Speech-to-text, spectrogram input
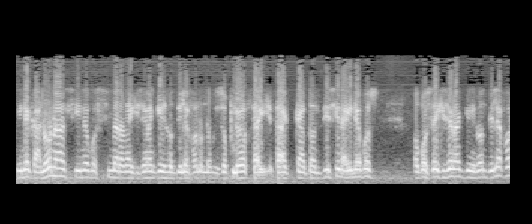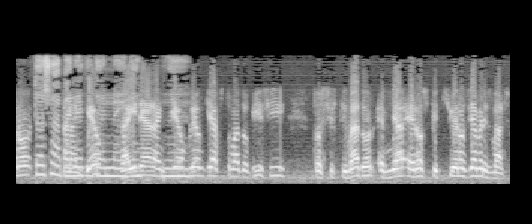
είναι κανόνας, είναι όπως σήμερα να έχεις έναν κινητό τηλέφωνο, νομίζω πλέον θα, θα καταντήσει να είναι όπως όπως έχεις έναν κινητό τηλέφωνο, Τόσο αναγκαίο, θα είναι αναγκαίο ναι. πλέον και αυτοματοποίηση των συστημάτων ενό ενός σπιτιού, ενός διαμερισμάτου.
